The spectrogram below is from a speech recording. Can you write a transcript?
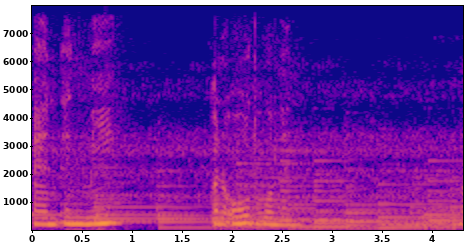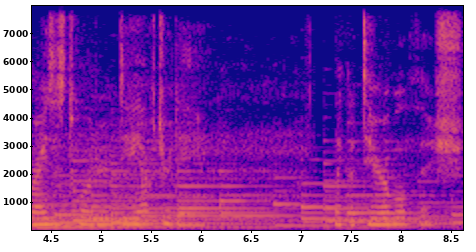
And in me, an old woman rises toward her day after day like a terrible fish.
